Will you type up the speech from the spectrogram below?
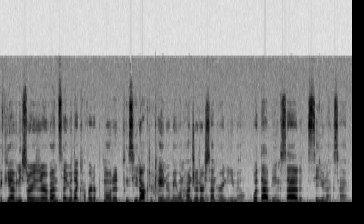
If you have any stories or events that you'd like covered or promoted, please see Dr. K in room A100 or send her an email. With that being said, see you next time.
